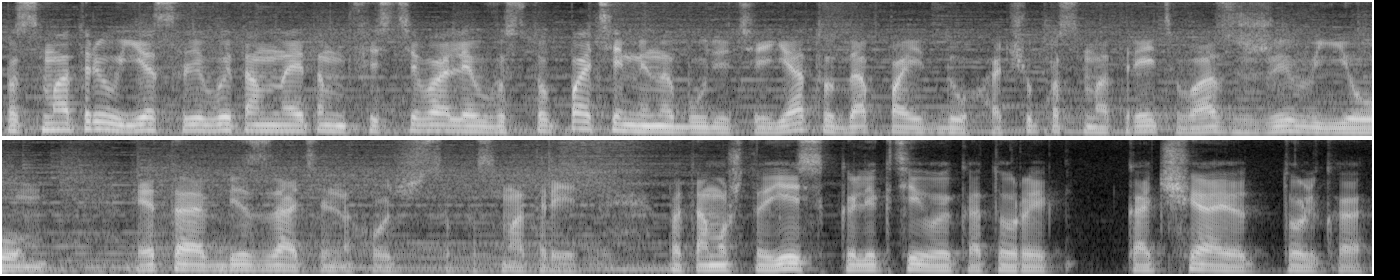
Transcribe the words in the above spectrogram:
Посмотрю, если вы там на этом фестивале выступать именно будете, я туда пойду. Хочу посмотреть вас живьем. Это обязательно хочется посмотреть. Потому что есть коллективы, которые качают только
